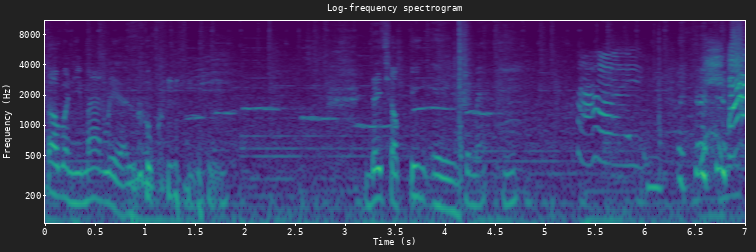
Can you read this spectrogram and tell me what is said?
ชอบวันนี้มากเลยอะลูก ได้ช้อปปิ้งเองใช่ไหมอืมใช่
